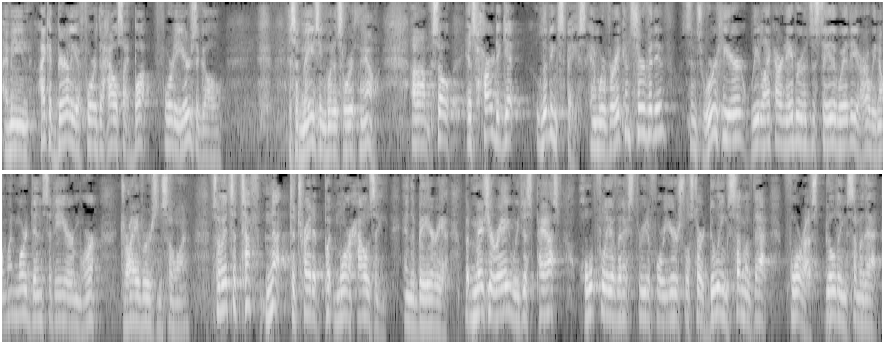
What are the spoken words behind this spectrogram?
I mean, I could barely afford the house I bought 40 years ago. It's amazing what it's worth now. Um, so it's hard to get living space. And we're very conservative. Since we're here, we like our neighborhoods to stay the way they are. We don't want more density or more drivers and so on. So it's a tough nut to try to put more housing in the Bay Area. But Measure A, we just passed. Hopefully, over the next three to four years, we'll start doing some of that for us, building some of that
